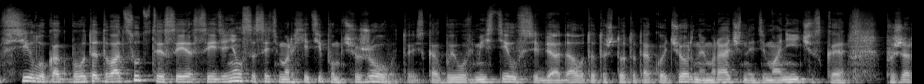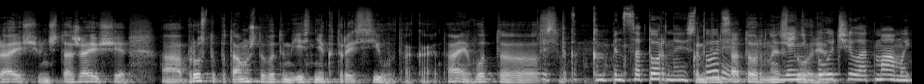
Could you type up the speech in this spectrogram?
в силу как бы вот этого отсутствия соединился с этим архетипом чужого, то есть как бы его вместил в себя, да, вот это что-то такое черное, мрачное, демоническое, пожирающее, уничтожающее, а, просто потому что в этом есть некоторая сила такая, да, и вот... Э, то есть это как компенсаторная история? Компенсаторная история. Я не получила от мамы,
